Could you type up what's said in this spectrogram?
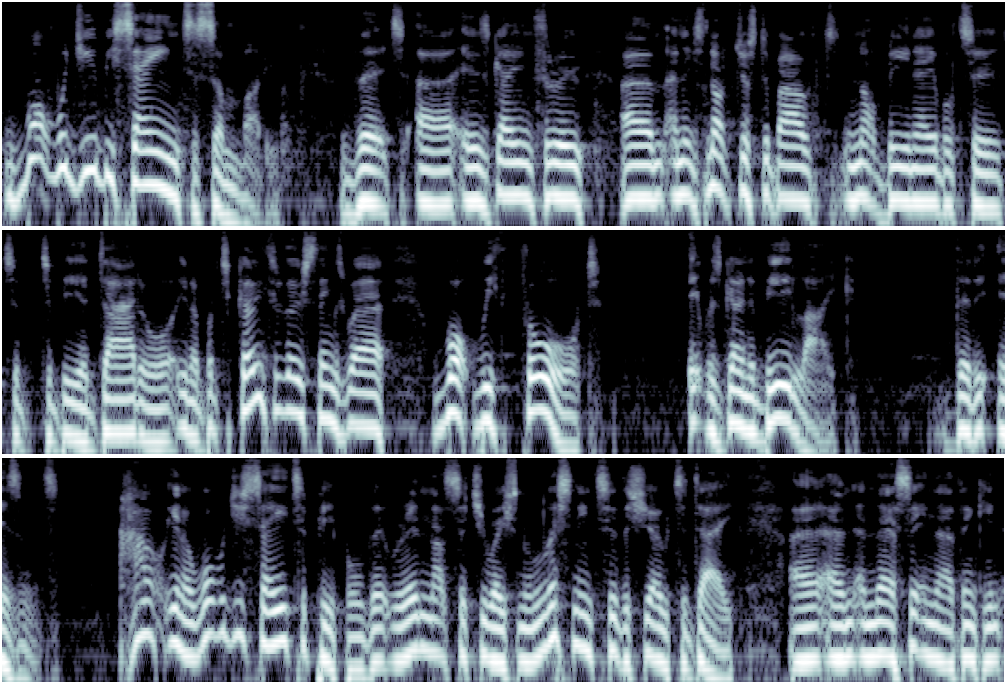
what would you be saying to somebody? That uh, is going through, um, and it's not just about not being able to, to, to be a dad or, you know, but going through those things where what we thought it was going to be like, that it isn't. How, you know, what would you say to people that were in that situation and listening to the show today uh, and, and they're sitting there thinking,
